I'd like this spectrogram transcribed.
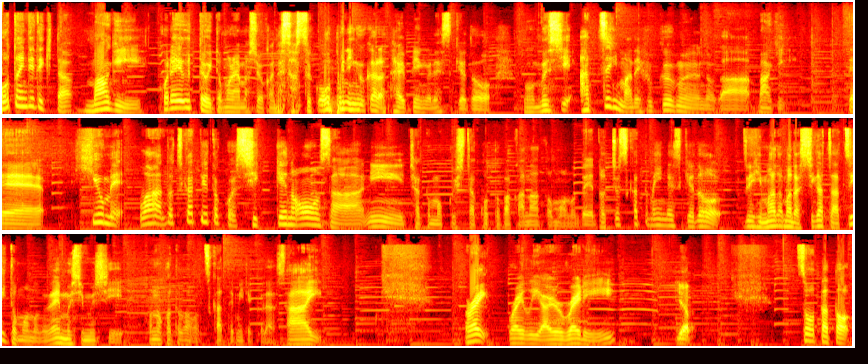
あ、冒頭に出てきたマギー、これ打っておいてもらいましょうかね。早速オープニングからタイピングですけど、もう虫、暑いまで含むのがマギー。で、ヒュメはどっちかっていうとこう湿気の多さに着目した言葉かなと思うので、どっちを使ってもいいんですけど、ぜひまだまだ4月暑いと思うのでね、ムシムシ、この言葉を使ってみてください。Alright, Riley, are you ready? Yep. ソータと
